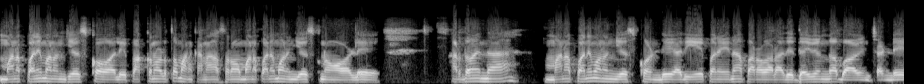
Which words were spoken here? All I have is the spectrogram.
మన పని మనం చేసుకోవాలి. పక్కన వాళ్ళతో మనకు అనవసరం మన పని మనం చేసుకునే వాళ్ళే. అర్థమైందా? మన పని మనం చేసుకోండి. అది ఏ పని అయినా పర్వాలేదు అది దైవంగా భావించండి.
